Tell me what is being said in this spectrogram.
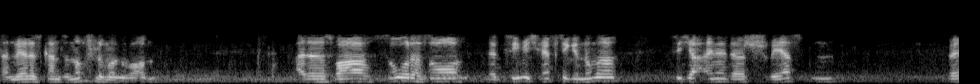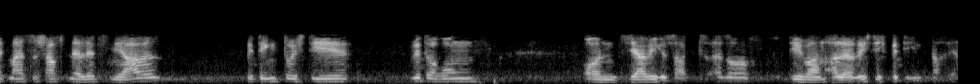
dann wäre das Ganze noch schlimmer geworden. Also das war so oder so eine ziemlich heftige Nummer, sicher eine der schwersten Weltmeisterschaften der letzten Jahre, bedingt durch die Witterung. Und ja, wie gesagt, also die waren alle richtig bedient nachher.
